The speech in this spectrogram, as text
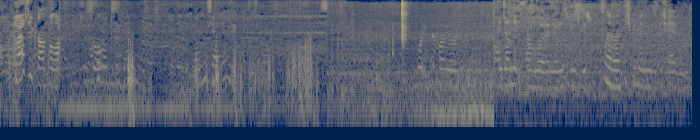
ama ya. Gerçekten salak. Zor. Yanlış yerde mi bekliyoruz acaba? Bu ilk defa gördüm. Ecem'le İstanbul'u öğreniyoruz 101. Evet. Hiç bilmediğimiz bir şey bulduk.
